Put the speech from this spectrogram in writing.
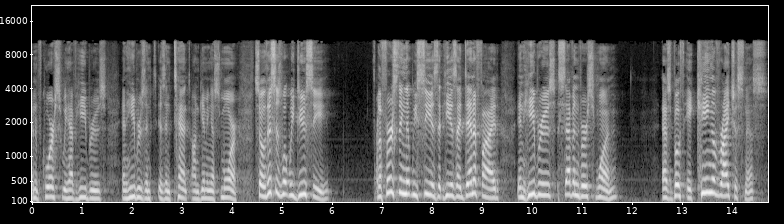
And of course, we have Hebrews, and Hebrews is intent on giving us more. So, this is what we do see. The first thing that we see is that he is identified in Hebrews 7, verse 1, as both a king of righteousness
